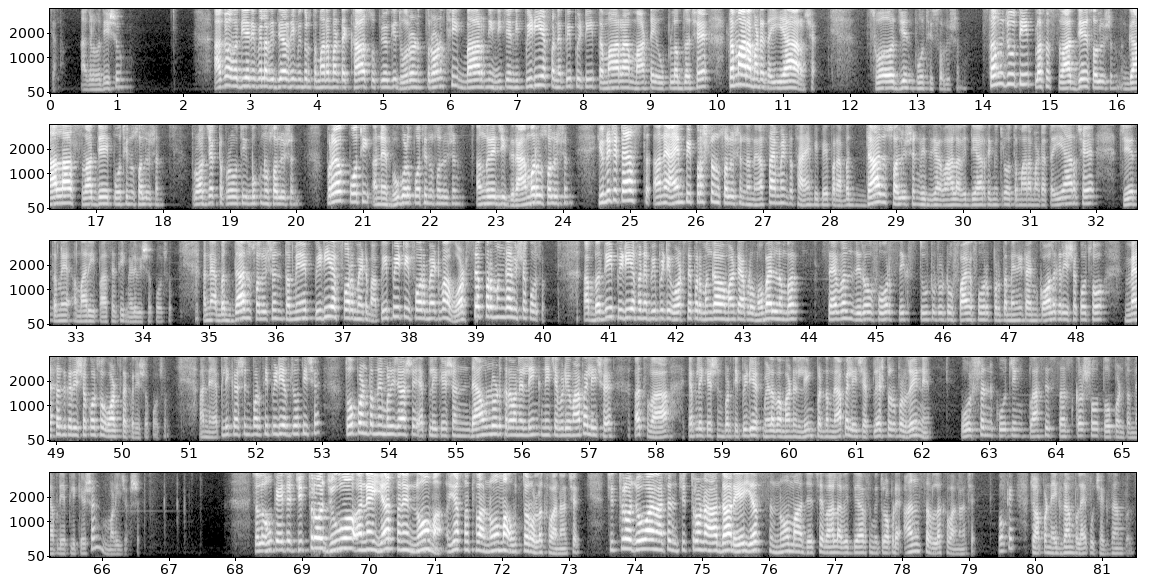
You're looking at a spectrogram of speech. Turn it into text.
ચાલો, આગળ વધીશું. આગળ વધીએ એની પહેલા વિદ્યાર્થી મિત્રો, તમારા માટે ખાસ ઉપયોગી ધોરણ ત્રણથી બારની નીચેની પીડીએફ અને પીપીટી તમારા માટે ઉપલબ્ધ છે. તમારા માટે તૈયાર છે. સ્વઅધ્યયન પોથી સોલ્યુશન સમજૂતી પ્લસ સ્વાધ્યાય સોલ્યુશન ગાલા સ્વાધ્યાય પોથીનું સોલ્યુશન પ્રોજેક્ટ પ્રવૃત્તિ બુકનું સોલ્યુશન પ્રયોગ પોથી અને ભૂગોળ પોથીનું સોલ્યુશન અંગ્રેજી ગ્રામરનું સોલ્યુશન યુનિટ ટેસ્ટ અને આઈએમપી પ્રશ્નોનું સોલ્યુશન અને અસાઇનમેન્ટ તથા આઈએમપી પેપર આ બધા જ સોલ્યુશન વહાલા વિદ્યાર્થી મિત્રો તમારા માટે તૈયાર છે, જે તમે અમારી પાસેથી મેળવી શકો છો. અને આ બધા જ સોલ્યુશન તમે પીડીએફ ફોર્મેટમાં પીપીટી ફોર્મેટમાં વોટ્સએપ પર મંગાવી શકો છો. આ બધી પીડીએફ અને પીપીટી વોટ્સએપ પર મંગાવવા માટે આપણો mobile number seven zero four six two two two two five four પર તમે એની ટાઈમ કોલ કરી શકો છો મેસેજ કરી શકો છો વોટ્સએપ કરી શકો છો. અને એપ્લિકેશન પરથી પીડીએફ જોતી છે, તો પણ તમને મળી જશે એપ્લિકેશન ડાઉનલોડ કરવાની લિંક નીચે વિડીયોમાં આપેલી છે, અથવા એપ્લિકેશન પરથી પીડીએફ મેળવવા માટેની લિંક પણ તમને આપેલી છે પ્લે સ્ટોર પર જઈને ઓશન કોચિંગ ક્લાસીસ સર્ચ કરશો તો પણ તમને આપણી એપ્લિકેશન મળી જશે. ચલો હું કહે છે, ચિત્રો જુઓ અને યસ અને નોમાં યસ અથવા નોમાં ઉત્તરો લખવાના છે. ચિત્રો જોવાના છે ચિત્રોના આધારે યસ નોમાં જે છે, વહાલા વિદ્યાર્થી મિત્રો, આપણે આન્સર લખવાના છે. ઓકે જો આપણને એક્ઝામ્પલ આપ્યું છે એક્ઝામ્પલ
